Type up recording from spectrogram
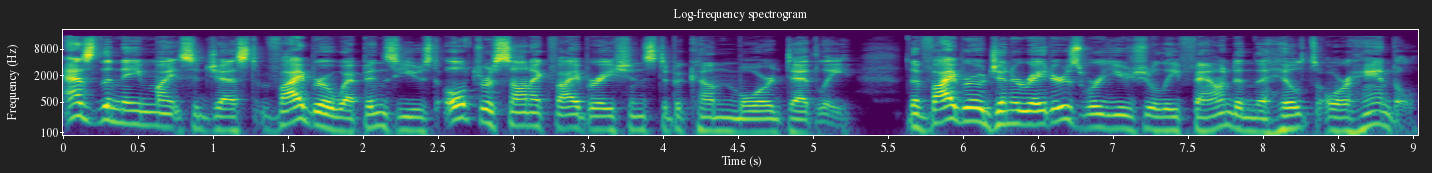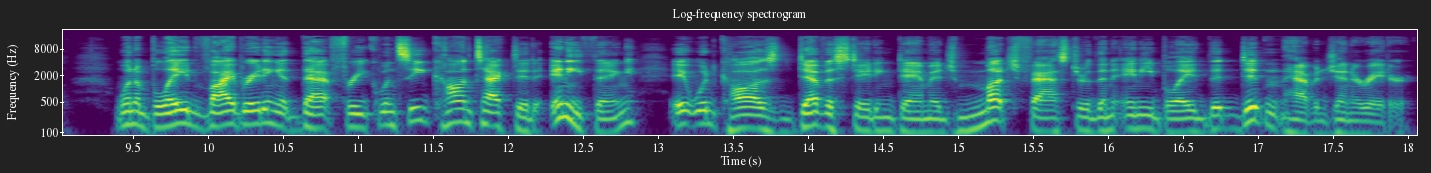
As the name might suggest, vibro weapons used ultrasonic vibrations to become more deadly. The vibro generators were usually found in the hilt or handle. When a blade vibrating at that frequency contacted anything, it would cause devastating damage much faster than any blade that didn't have a generator.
